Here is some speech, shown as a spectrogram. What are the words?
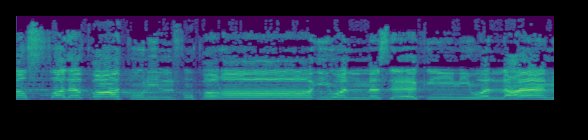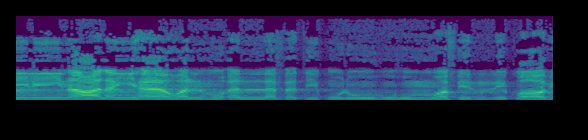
إنما الصدقات للفقراء والمساكين والعاملين عليها والمؤلفة قلوبهم وفي الرقاب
